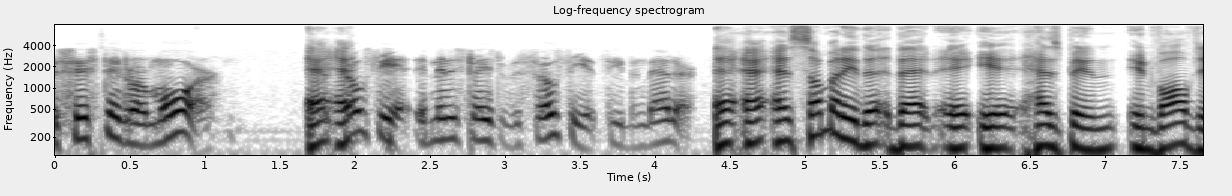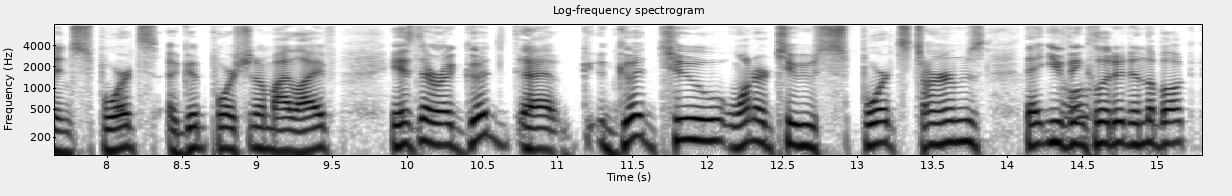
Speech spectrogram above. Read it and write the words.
assistant or more. Associate, administrative associate's even better. As somebody that that has been involved in sports a good portion of my life, is there a good uh, good two one or two sports terms that you've oh. included in the book?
